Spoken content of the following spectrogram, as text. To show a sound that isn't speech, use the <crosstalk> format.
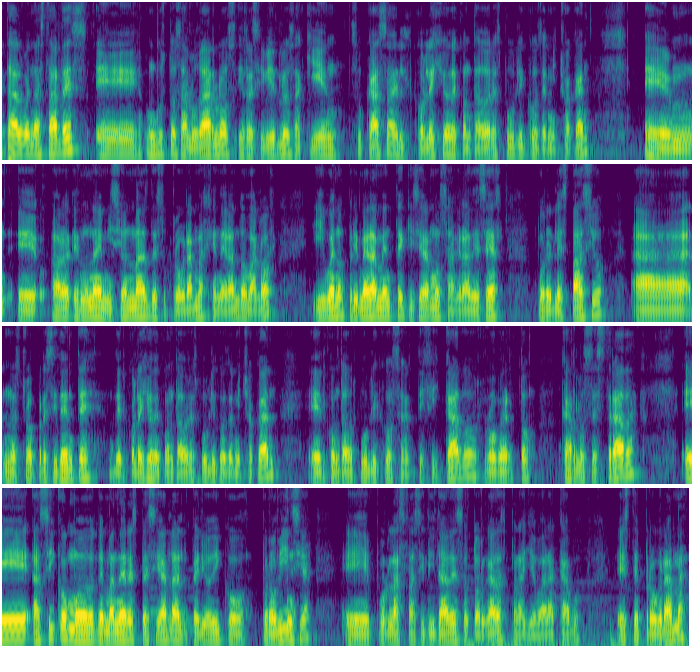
¿qué tal? Buenas tardes. Eh, un gusto saludarlos y recibirlos aquí en su casa, el Colegio de Contadores Públicos de Michoacán, em, eh, ahora en una emisión más de su programa Generando Valor. Y bueno, primeramente quisiéramos agradecer por el espacio a nuestro presidente del Colegio de Contadores Públicos de Michoacán, el contador público certificado Roberto Carlos Estrada, eh, así como de manera especial al periódico Provincia eh, por las facilidades otorgadas para llevar a cabo este programa.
